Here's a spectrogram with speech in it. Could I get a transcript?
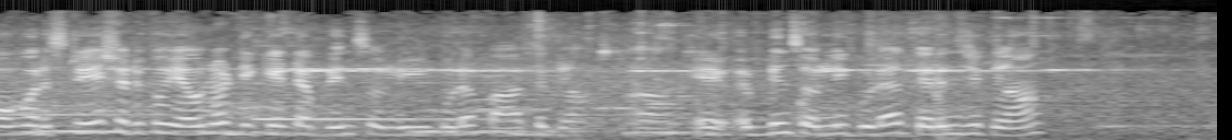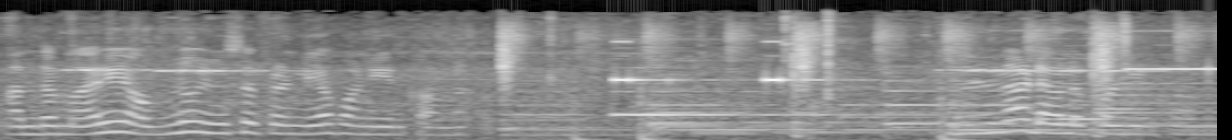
ஒவ்வொரு ஸ்டேஷனுக்கும் எவ்வளோ டிக்கெட் அப்படின்னு சொல்லி கூட பார்த்துக்கலாம். எ- எப்படின்னு சொல்லி கூட தெரிஞ்சுக்கலாம். அந்த மாதிரி அவ்வளோ யூசர் ஃப்ரெண்ட்லியாக பண்ணியிருக்காங்க. ஃபுல்லாக டெவலப் பண்ணியிருக்காங்க.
